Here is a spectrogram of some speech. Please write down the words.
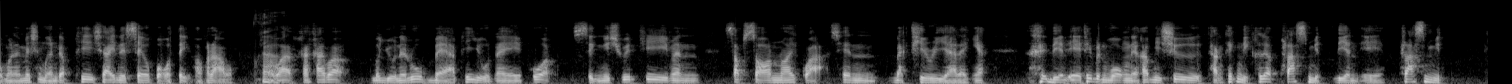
มอะไรไม่ใช่เหมือนกับที่ใช้ในเซลล์ปกติของเราครับแต่ว่าคล้ายๆว่ามาอยู่ในรูปแบบที่อยู่ในพวกสิ่งมีชีวิตที่มันซับซ้อนน้อยกว่า เช่นแบคทีเรียอะไรเงี้ย DNA ที่เป็นวงเนี่ยครับมีชื่อทางเทคนิคเขาเรียก plasmid DNA plasmid P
